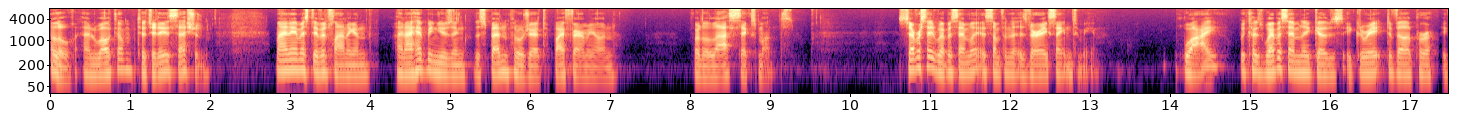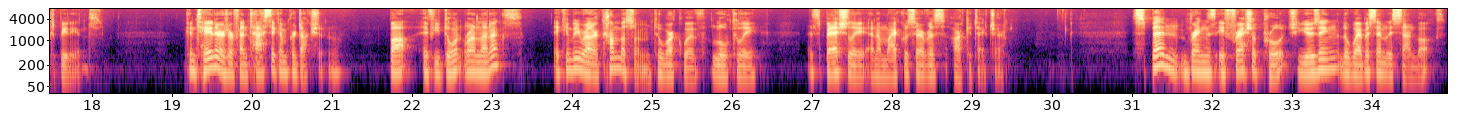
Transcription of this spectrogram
Hello and welcome to today's session. My name is David Flanagan and I have been using the Spin project by Fermyon for the last six months. Server-side WebAssembly is something that is very exciting to me. Why? Because WebAssembly gives a great developer experience. Containers are fantastic in production, but if you don't run Linux, it can be rather cumbersome to work with locally, especially in a microservice architecture. Spin brings a fresh approach using the WebAssembly sandbox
